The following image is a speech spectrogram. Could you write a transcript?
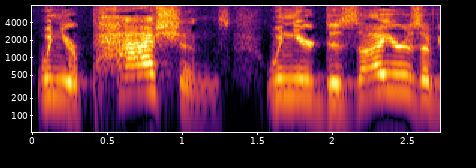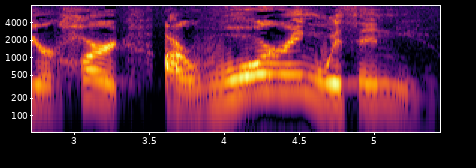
When your passions, when your desires of your heart are warring within you,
